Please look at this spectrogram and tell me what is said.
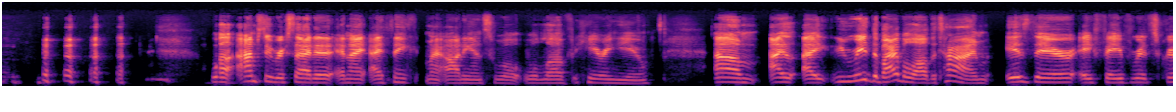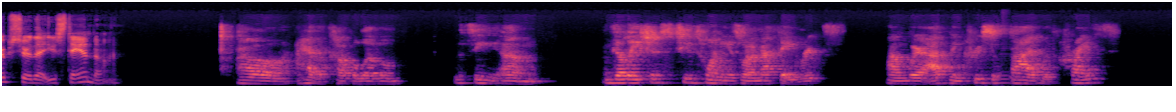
well, I'm super excited, and I, I think my audience will will love hearing you. Um, I, I, you read the Bible all the time. Is there a favorite scripture that you stand on? Oh, I have a couple of them. Let's see. Um, Galatians 2:20 is one of my favorites, um, where I've been crucified with Christ.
